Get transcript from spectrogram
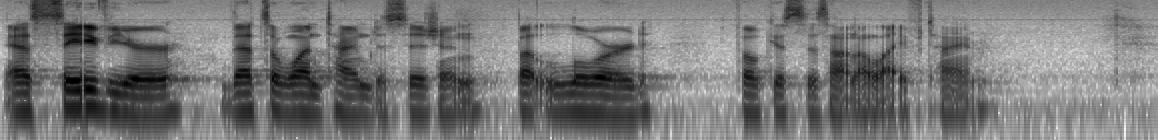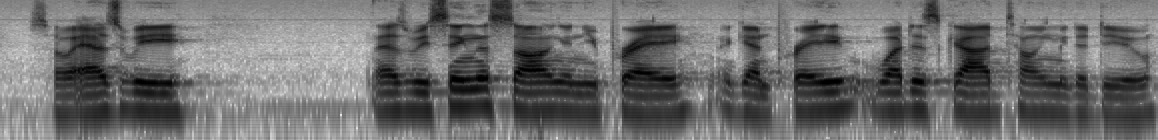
As Savior, that's a one time decision, but Lord focuses on a lifetime. So as we as we sing this song and you pray, again, pray, what is God telling me to do?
